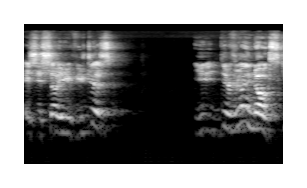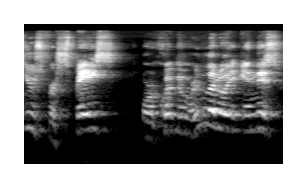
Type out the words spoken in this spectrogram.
is to show you if you just, you, there's really no excuse for space or equipment. We're literally in this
